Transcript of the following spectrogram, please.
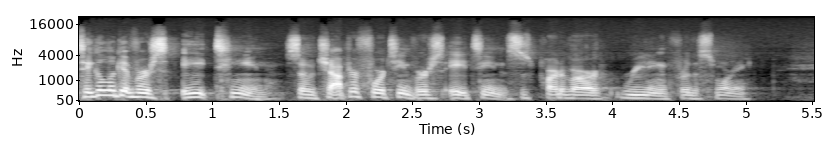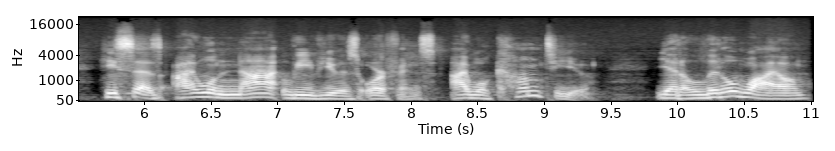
take a look at verse 18, so chapter 14, verse 18, this is part of our reading for this morning. He says, I will not leave you as orphans. I will come to you. Yet a little while,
